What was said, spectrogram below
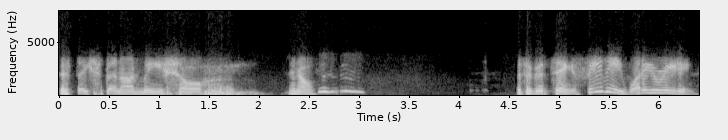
that they spent on me. So you know, mm-hmm. it's a good thing. Phoebe, what are you reading?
